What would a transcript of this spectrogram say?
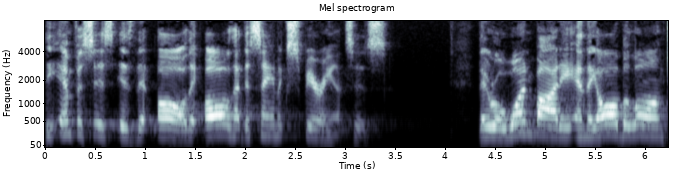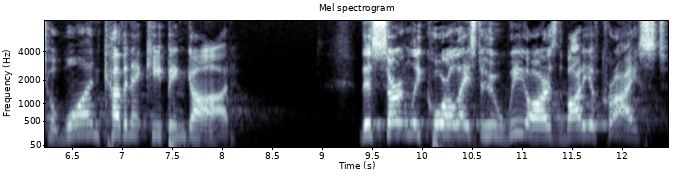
The emphasis is that all, they all had the same experiences. They were one body and they all belonged to one covenant keeping God. This certainly correlates to who we are as the body of Christ.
